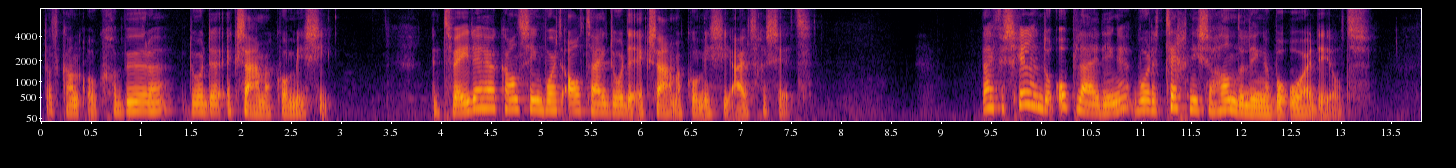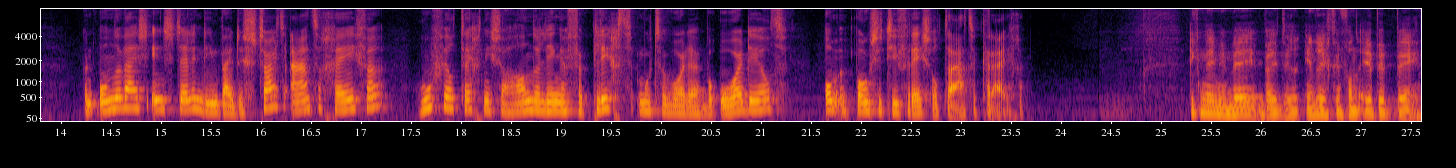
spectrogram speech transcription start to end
dat kan ook gebeuren door de examencommissie. Een tweede herkansing wordt altijd door de examencommissie uitgezet. Bij verschillende opleidingen worden technische handelingen beoordeeld. Een onderwijsinstelling dient bij de start aan te geven hoeveel technische handelingen verplicht moeten worden beoordeeld om een positief resultaat te krijgen. Ik neem je mee bij de inrichting van de EPP.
